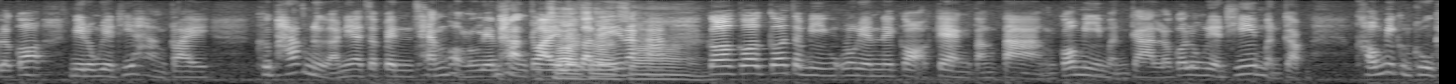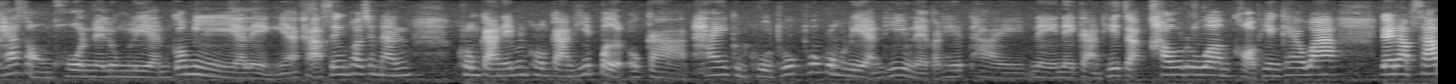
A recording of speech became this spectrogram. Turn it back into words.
แล้วก็มีโรงเรียนที่ห่างไกล คือภาคเหนือเนี่ยจะเป็นแชมป์ของโรงเรียนห่างไกลเลยตอนนี้นะคะใช่ใช่ก็ก็ก็จะมีโรงเรียนในเกาะแก่งต่างๆ ก็มีเหมือนกัน แล้วก็โรงเรียนที่เหมือนกับ เขามีคุณครูแค่ 2 คนในโรงเรียนก็มีอะไรอย่างเงี้ยค่ะ ซึ่งเพราะฉะนั้นโครงการนี้เป็นโครงการที่เปิดโอกาสให้คุณครูทุกทุกโรงเรียนที่อยู่ในประเทศไทยในในการที่จะเข้าร่วมขอเพียงแค่ว่าได้รับทราบ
